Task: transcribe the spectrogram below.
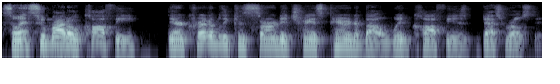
So at Sumato Coffee, they're incredibly concerned and transparent about when coffee is best roasted.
